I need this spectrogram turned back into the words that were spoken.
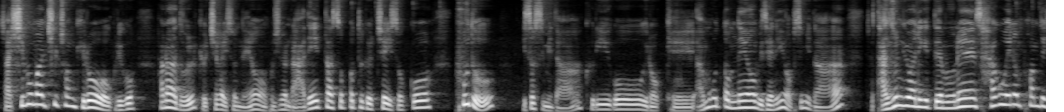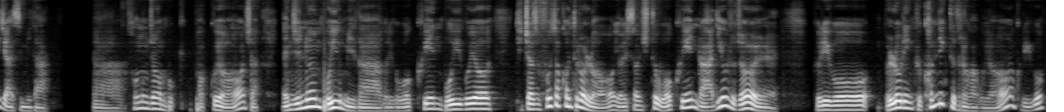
자, 15만 7천 킬로 그리고 하나 둘 교체가 있었네요. 보시면 라디에이터 서포트 교체 있었고 후드 있었습니다. 그리고 이렇게 아무것도 없네요. 미세누유는 없습니다. 자, 단순 교환이기 때문에 사고에는 포함되지 않습니다. 자, 성능 점검 봤고요. 자, 엔진은 보이입니다. 그리고 워크인 보이고요. 뒷좌석 후석 컨트롤러, 열선 시트 walk-in 라디오 조절, 그리고 블루링크 커넥트 들어가고요. 그리고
